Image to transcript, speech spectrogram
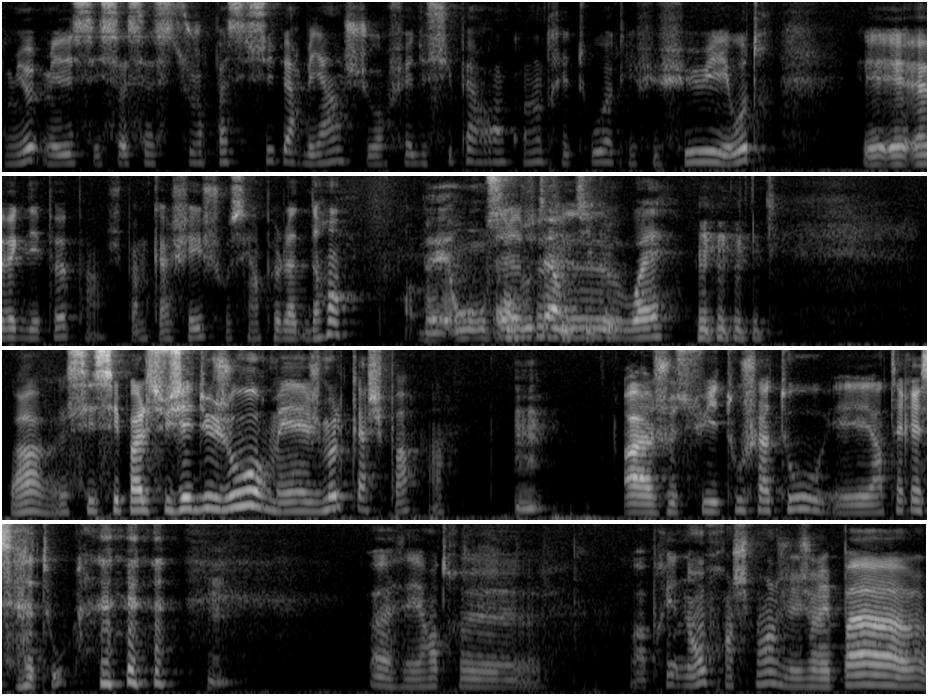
Tant mieux, mais c'est, ça, ça s'est toujours passé super bien. J'ai toujours fait de super rencontres et tout avec les fufus et autres. Et, et avec des pups, hein. je vais pas me cacher, je suis aussi un peu là-dedans. Ben, on s'en Euh, doutait un euh, petit peu. Ouais. Voilà, c'est c'est pas le sujet du jour, mais je me le cache pas. hein. Mm. Ah, je suis touche à tout et intéressé à tout. Mm. Ouais, c'est entre. euh, bon, Après, non, franchement, j'aurais pas,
